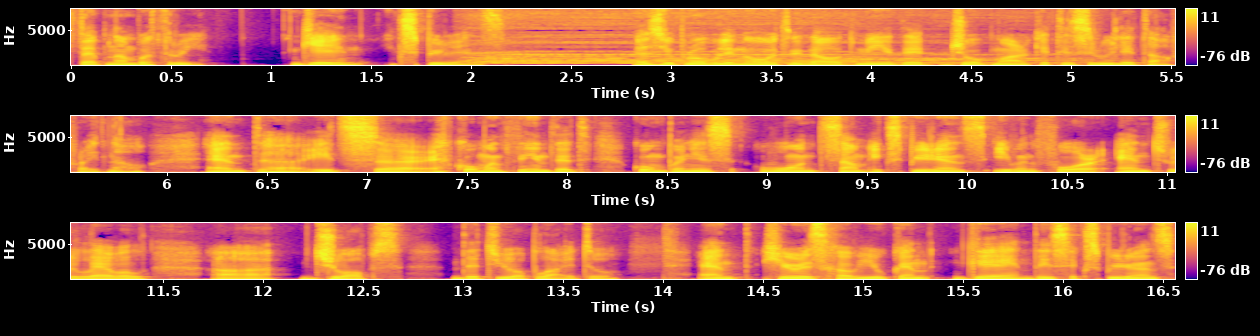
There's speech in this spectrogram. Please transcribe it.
Step number three, gain experience. As you probably know it without me, the job market is really tough right now. And uh, it's uh, a common thing that companies want some experience even for entry level uh, jobs that you apply to. And here is how you can gain this experience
